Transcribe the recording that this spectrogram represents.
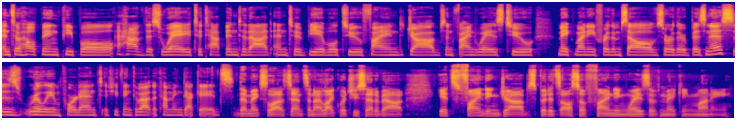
And so helping people have this way to tap into that and to be able to find jobs and find ways to make money for themselves or their business is really important if you think about the coming decades. That makes a lot of sense. And I like what you said about it's finding jobs, but it's also finding ways of making money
